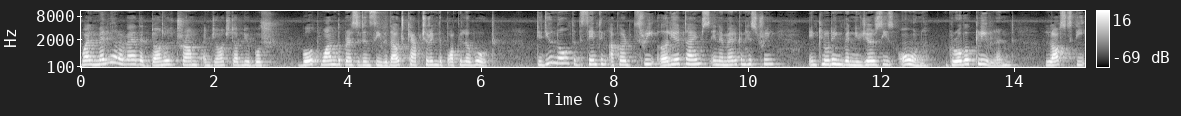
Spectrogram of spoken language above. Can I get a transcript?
While many are aware that Donald Trump and George W. Bush both won the presidency without capturing the popular vote, did you know that the same thing occurred three earlier times in American history, including when New Jersey's own Grover Cleveland lost the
